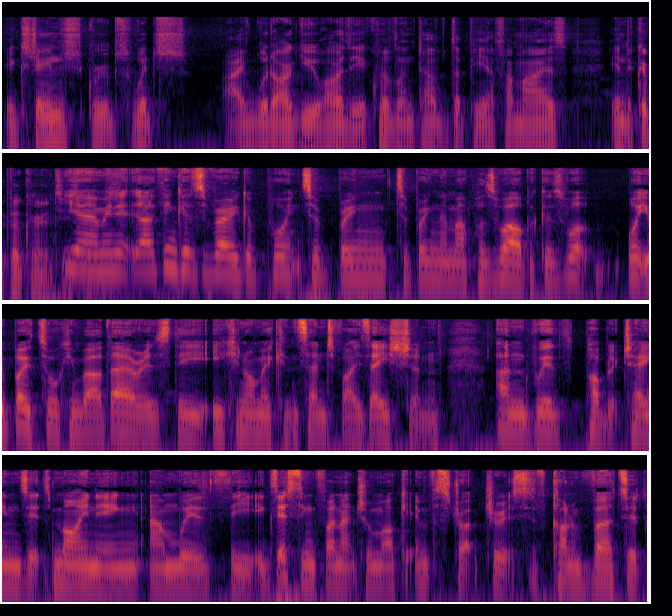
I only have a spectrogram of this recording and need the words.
exchange groups, which I would argue are the equivalent of the PFMIs in the cryptocurrency. Yeah, space. I mean, it, I think it's a very good point to bring to bring them up as well because what what you're both talking about there is the economic incentivization, and with public chains, it's mining, and with the existing financial market infrastructure, it's a kind of verti-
